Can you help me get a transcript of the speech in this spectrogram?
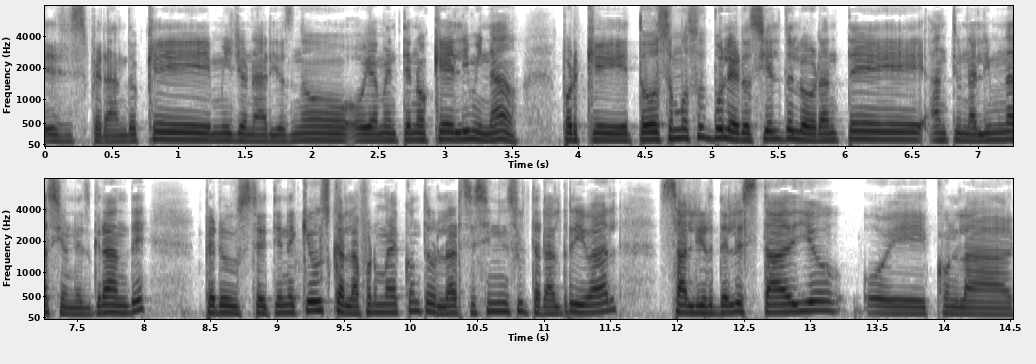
esperando que Millonarios no, obviamente no quede eliminado, porque todos somos futboleros y el dolor ante, ante una eliminación es grande, pero usted tiene que buscar la forma de controlarse sin insultar al rival, salir del estadio o, eh, con la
